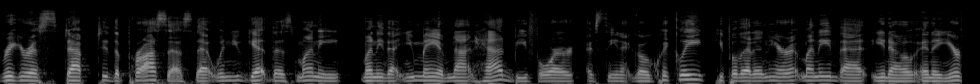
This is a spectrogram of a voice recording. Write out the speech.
rigorous step to the process that when you get this money, money that you may have not had before, I've seen it go quickly. People that inherit money that, you know, in a year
